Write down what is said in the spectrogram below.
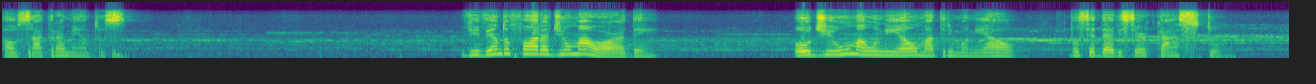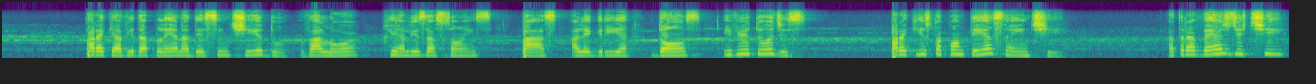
aos sacramentos. Vivendo fora de uma ordem ou de uma união matrimonial, você deve ser casto, para que a vida plena dê sentido, valor, realizações, paz, alegria, dons e virtudes, para que isto aconteça em ti, através de ti,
